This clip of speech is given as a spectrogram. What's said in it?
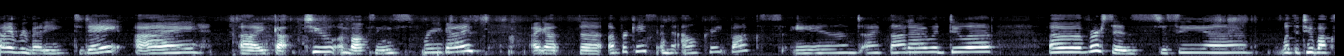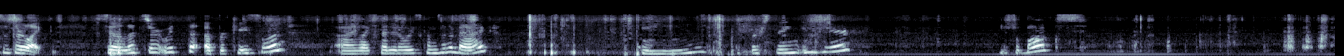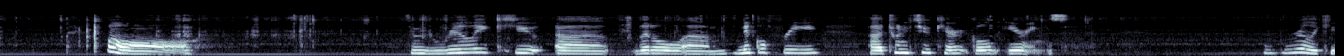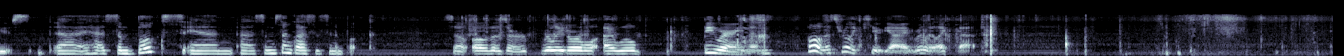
Hi everybody. Today I I got two unboxings for you guys. I got the uppercase and the Owlcrate box and I thought I would do a, a versus to see uh, what the two boxes are like. So let's start with the uppercase one. I like that it always comes in a bag. And the first thing in here, a box. Oh, some really cute uh, little um, nickel-free uh, 22 karat gold earrings. Really cute. Uh, it has some books and uh, some sunglasses in a book. So, oh, those are really adorable. I will be wearing them. Oh, that's really cute. Yeah, I really like that.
